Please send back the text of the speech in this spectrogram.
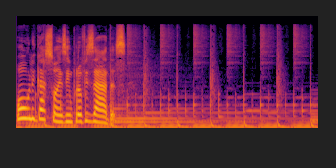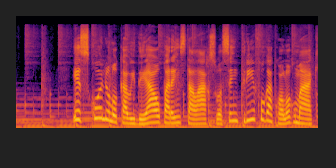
ou ligações improvisadas. Escolha o local ideal para instalar sua centrífuga Color Mac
